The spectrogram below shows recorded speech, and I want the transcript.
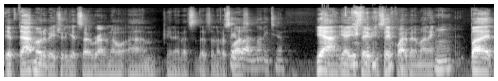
if that motivates you to get sober, I don't know. Um, you know, that's that's another Save plus. a lot of money too. Yeah, yeah, you save you save quite a bit of money. But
